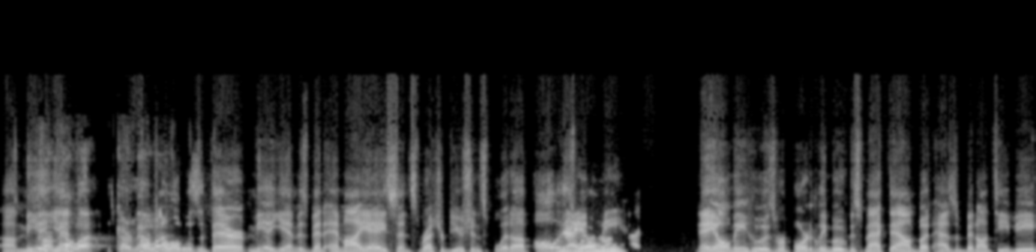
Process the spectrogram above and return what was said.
Uh, Mia Carmella, Yim, Carmella. Carmella wasn't there. Mia Yim has been MIA since Retribution split up. All of Naomi. Naomi, who has reportedly moved to SmackDown but hasn't been on TV.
